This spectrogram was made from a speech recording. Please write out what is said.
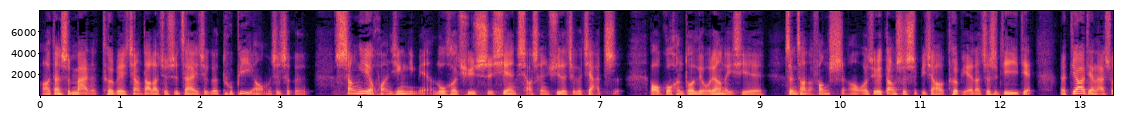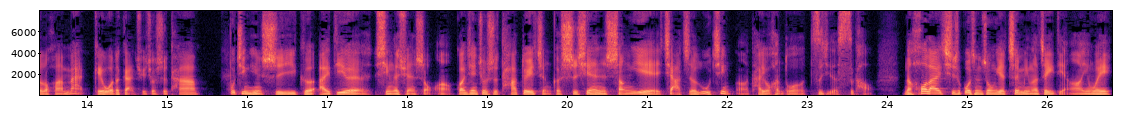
啊，但是 Mad 特别讲到了，就是在这个 To B 啊，我们是这个商业环境里面，如何去实现小程序的这个价值，包括很多流量的一些增长的方式啊，我觉得当时是比较特别的，这是第一点。那第二点来说的话，Mad 给我的感觉就是他不仅仅是一个 idea 型的选手啊，关键就是他对整个实现商业价值的路径啊，他有很多自己的思考。那后来其实过程中也证明了这一点啊，因为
